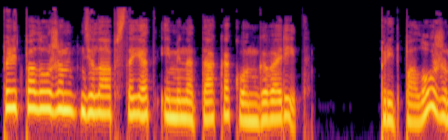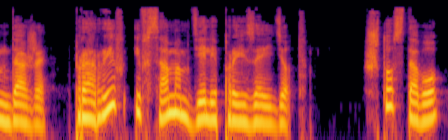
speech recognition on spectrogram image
Предположим, дела обстоят именно так, как он говорит. Предположим даже, прорыв и в самом деле произойдет. Что с того?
